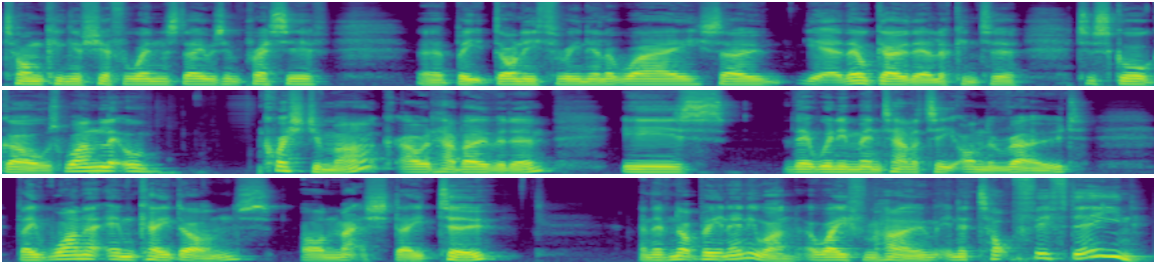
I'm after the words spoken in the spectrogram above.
Tonking of Sheffield Wednesday was impressive. Uh, beat Donny 3 0 away. So, yeah, they'll go there looking to, to score goals. One little question mark I would have over them is their winning mentality on the road. They won at MK Dons on match day two, and they've not beaten anyone away from home in the top 15.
